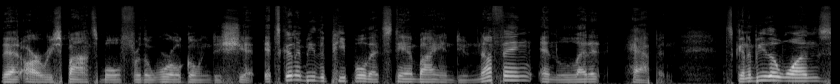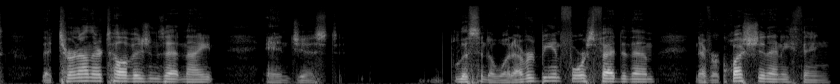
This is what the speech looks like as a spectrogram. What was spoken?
that are responsible for the world going to shit. It's going to be the people that stand by and do nothing and let it happen. It's going to be the ones that turn on their televisions at night and just listen to whatever's being force fed to them, never question anything,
